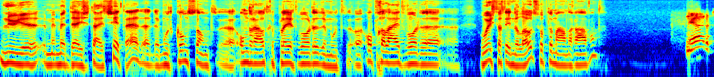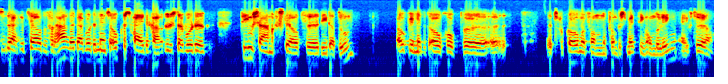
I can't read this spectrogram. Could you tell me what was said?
nu je met, deze tijd zit, hè, er, er moet constant eh, onderhoud gepleegd worden, er moet eh, opgeleid worden. Eh, hoe is dat in de loods op de maandagavond? Nou ja, dat is eigenlijk hetzelfde verhaal. hè. Daar worden mensen ook gescheiden gehouden. Dus daar worden teams samengesteld eh, die dat doen. Ook weer met het oog op eh, eh, het voorkomen van, van besmetting onderling eventueel.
